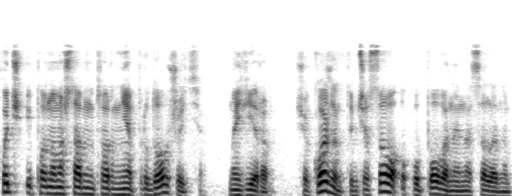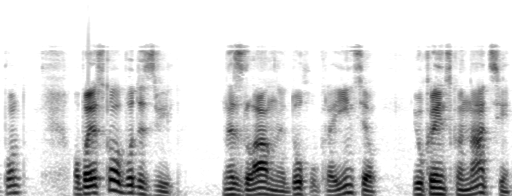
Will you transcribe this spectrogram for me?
хоч і повномасштабне вторгнення продовжується, ми віримо, що кожен тимчасово окупований населений пункт обов'язково буде звільнений. Незламний дух українців і української нації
